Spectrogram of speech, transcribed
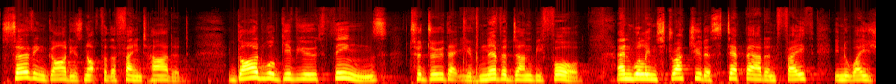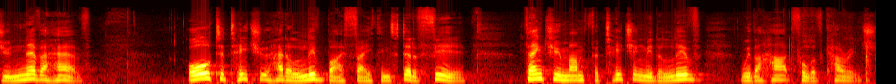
Serving God is not for the faint hearted. God will give you things to do that you've never done before and will instruct you to step out in faith in ways you never have. All to teach you how to live by faith instead of fear. Thank you, Mum, for teaching me to live with a heart full of courage.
